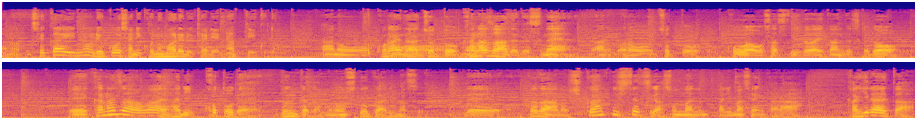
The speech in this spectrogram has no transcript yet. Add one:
あの世界の旅行者に好まれるキャリアになっていくとあのこの間ちょっと金沢でですねあのちょっと講話をさせていただいたんですけど、えー、金沢はやはり古都で文化がものすごくあります。でただあの宿泊施設がそんなにありませんから限られた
